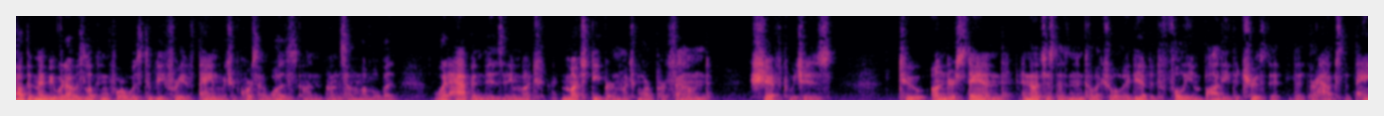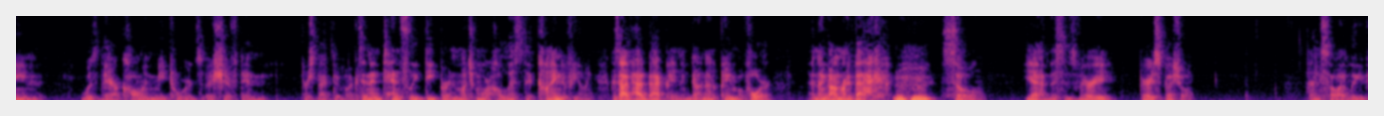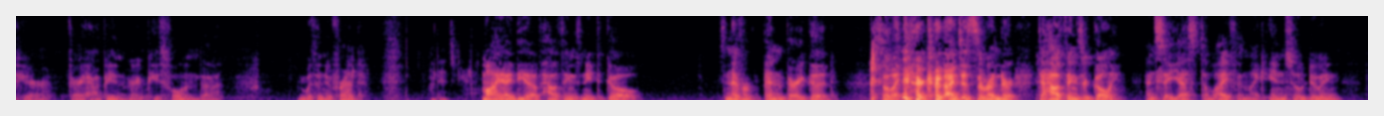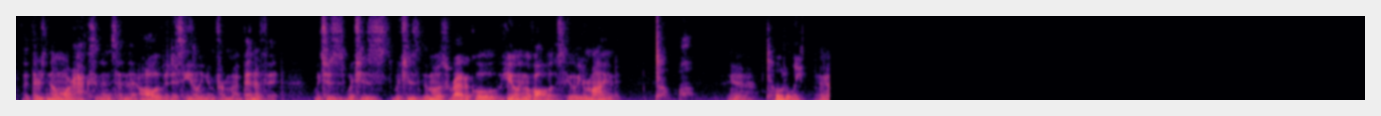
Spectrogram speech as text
thought that maybe what I was looking for was to be free of pain, which of course I was on, on some level, but what happened is a much, much deeper and much more profound shift, which is to understand, and not just as an intellectual idea, but to fully embody the truth that, that perhaps the pain was there calling me towards a shift in perspective. Like it's an intensely deeper and much more holistic kind of healing. Because I've had back pain and gotten out of pain before and then gone right back. Mm-hmm. So, yeah, this is very, very special. And so I leave here very happy and very peaceful and uh, with a new friend. Oh, that's beautiful. My idea of how things need to go has never been very good. So, like, could I just surrender to how things are going and say yes to life? And, like, in so doing, that there's no more accidents and that all of it is healing and for my benefit which is which is which is the most radical healing of all is heal your mind yeah Totally.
